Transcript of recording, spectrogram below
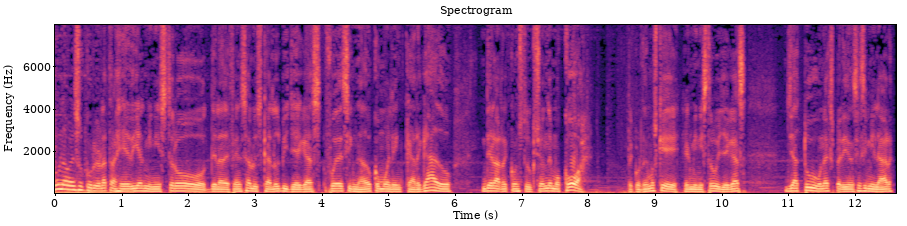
Una vez ocurrió la tragedia, el ministro de la Defensa Luis Carlos Villegas fue designado como el encargado de la reconstrucción de Mocoa. Recordemos que el ministro Villegas ya tuvo una experiencia similar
